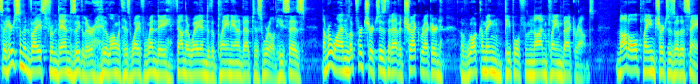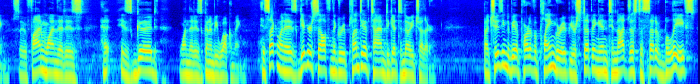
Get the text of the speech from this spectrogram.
So here's some advice from Dan Ziegler, who, along with his wife Wendy, found their way into the plain Anabaptist world. He says, Number one, look for churches that have a track record of welcoming people from non plain backgrounds. Not all plain churches are the same, so find one that is, is good, one that is going to be welcoming. His second one is give yourself and the group plenty of time to get to know each other. By choosing to be a part of a plain group, you're stepping into not just a set of beliefs,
